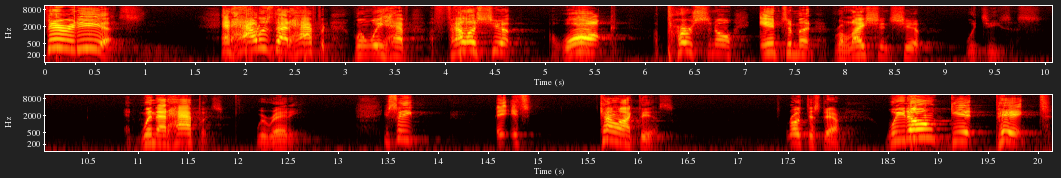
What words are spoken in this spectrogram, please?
There it is. And how does that happen? When we have a fellowship, a walk, a personal, intimate relationship with Jesus. And when that happens, we're ready. You see, it's kind of like this. wrote this down. We don't get picked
